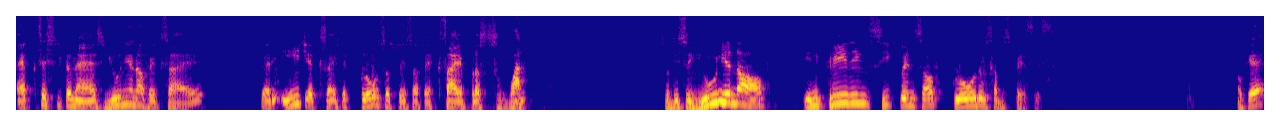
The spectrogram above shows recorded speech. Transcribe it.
x is written as union of xi where each xi is the closed subspace of xi plus 1. So this is a union of increasing sequence of closed subspaces. Okay?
